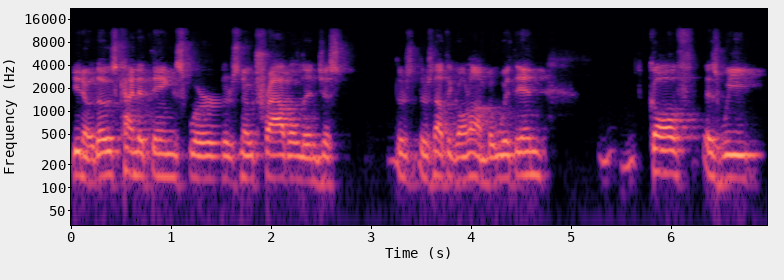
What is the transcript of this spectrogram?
you know, those kind of things where there's no travel and just there's there's nothing going on. But within golf, as we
